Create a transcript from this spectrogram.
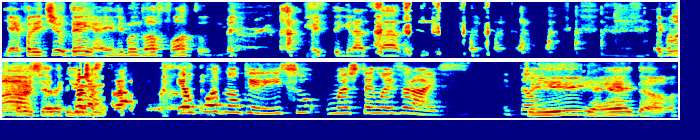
E aí eu falei, tio, tem. Aí ele mandou a foto. Foi muito engraçado. Ele falou, ah, esse era aqui. Mas- Ele pode não ter isso, mas tem laser eyes. Então, Sim, é, então.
